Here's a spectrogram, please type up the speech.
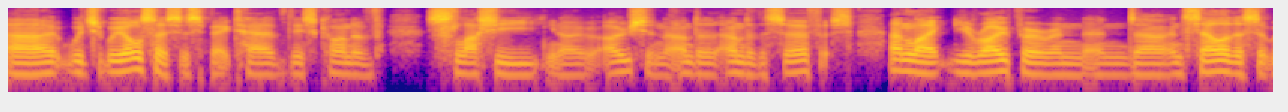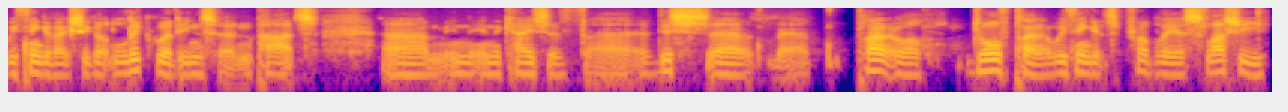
uh, which we also suspect have this kind of slushy you know ocean under under the surface. Unlike Europa and and uh, Enceladus that we think have actually got liquid in certain parts. Um, in in the case of uh, this uh, uh, planet, well, dwarf planet, we think it's probably a slushy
